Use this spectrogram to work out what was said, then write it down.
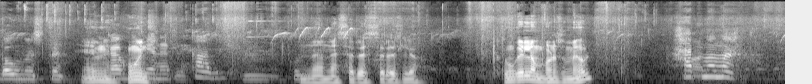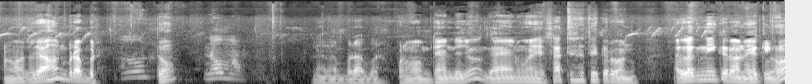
બહુ મસ્ત એમ ને કાબુ કુંજ ને. ના ના સરસ સરસ લ્યો તું કેટલામાં ભણશો મેહુલ ભણવા તો જાઓ ને બરાબર તું ના ના બરાબર ભણવામાં ધ્યાન દેજો ગાયનું હોય સાથે સાથે કરવાનું અલગ નહીં કરવાનું એકલું હો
